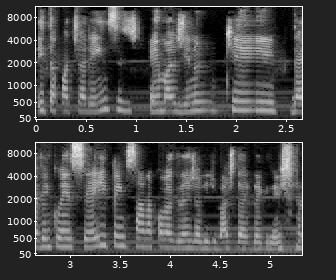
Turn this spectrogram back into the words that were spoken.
itacoatiarenses, eu imagino que devem conhecer e pensar na Cova Grande ali debaixo da, da igreja.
